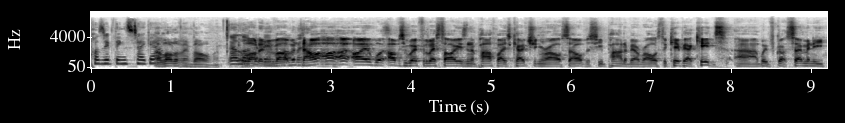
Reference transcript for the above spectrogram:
positive things to take out. A lot of involvement. A lot, of, involvement. No, I, I, I obviously work for the West Tigers in the Pathways coaching role, so obviously part of our role is to keep our kids. Uh, we've got so many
